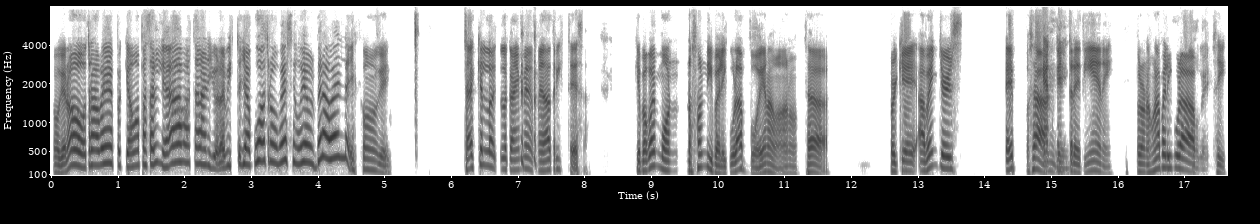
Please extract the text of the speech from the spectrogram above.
como que no, otra vez, porque vamos a pasarle a Avatar, y yo la he visto ya cuatro veces, voy a volver a verla, y es como que, ¿sabes qué es lo, lo que a mí me, me da tristeza? Que Poco no son ni películas buenas, mano, o sea, porque Avengers es, o sea, Endgame. entretiene, pero no es una película, sí,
